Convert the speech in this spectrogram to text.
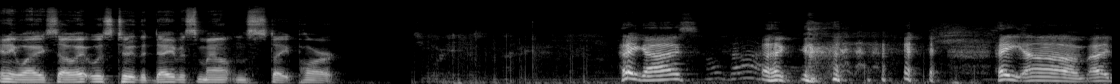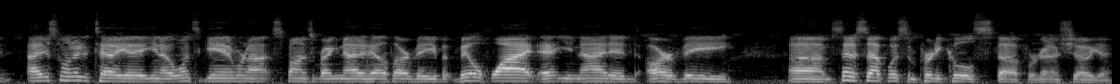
anyway, so it was to the Davis Mountain State Park. Hey guys. Oh, Hey, um, I I just wanted to tell you, you know, once again, we're not sponsored by United Health RV, but Bill White at United RV um, set us up with some pretty cool stuff. We're going to show you.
